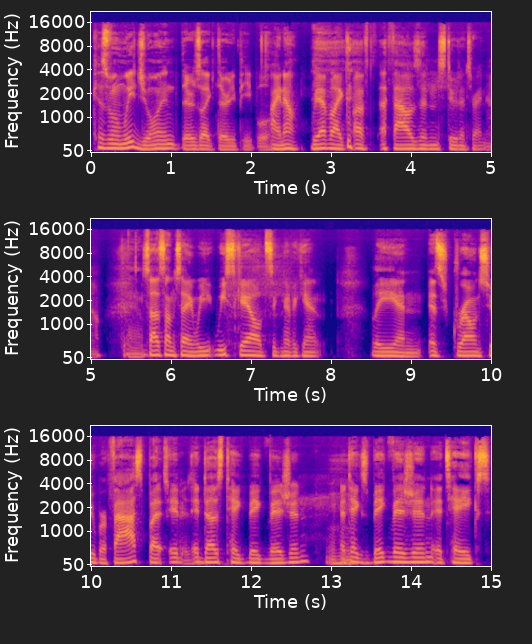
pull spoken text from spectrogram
Because when we joined, there's like 30 people. I know. We have like a, a thousand students right now. Damn. So that's what I'm saying. We we scaled significantly and it's grown super fast, but That's it, crazy. it does take big vision. It Mhm. takes big vision. It takes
